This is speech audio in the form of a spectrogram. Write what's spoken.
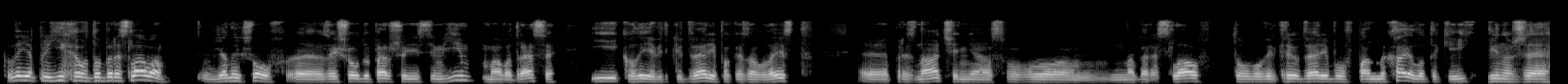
Коли я приїхав до Береслава, я не йшов, е, зайшов до першої сім'ї, мав адреси. І коли я відкрив двері, показав лист е, призначення свого на Береслав, то відкрив двері був пан Михайло такий. Він вже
